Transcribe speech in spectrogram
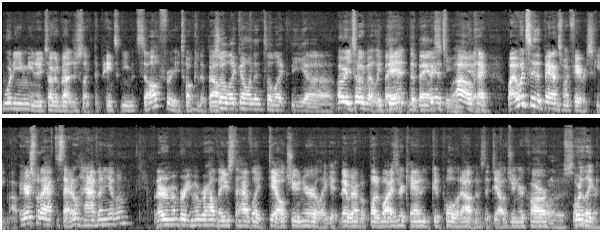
what do you mean? Are you talking about just like the paint scheme itself, or are you talking about? So like going into like the uh, Oh, are you talking about The like band- band, the band band's- schemes, Oh, yeah. okay. Well, I would say the band's my favorite scheme. Uh, Here's what I have to say. I don't have any of them, but I remember. You remember how they used to have like Dale Jr. Like it, they would have a Budweiser can, and you could pull it out, and it was a Dale Jr. car, one of those or like,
